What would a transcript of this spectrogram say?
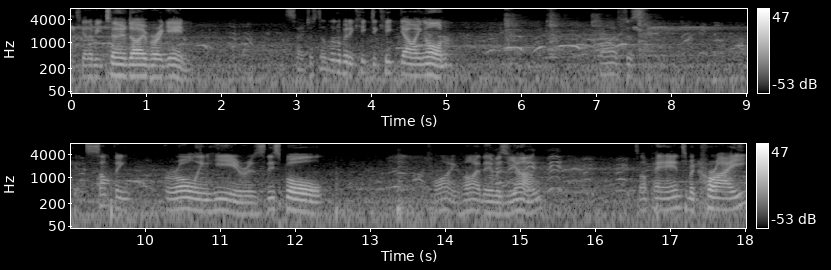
it's going to be turned over again. So just a little bit of kick to kick going on. Guys just get something rolling here as this ball flying high there was Young. It's off hands. McRae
